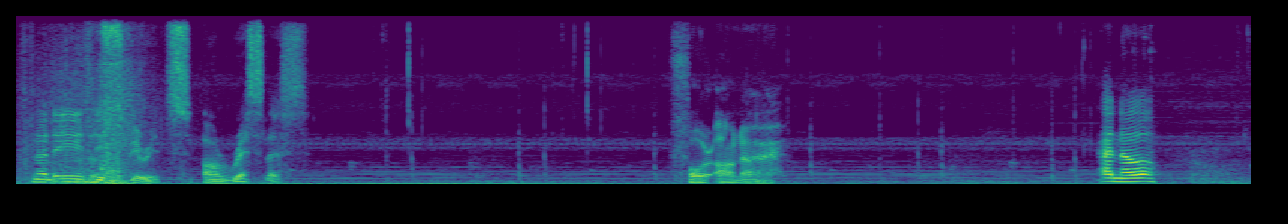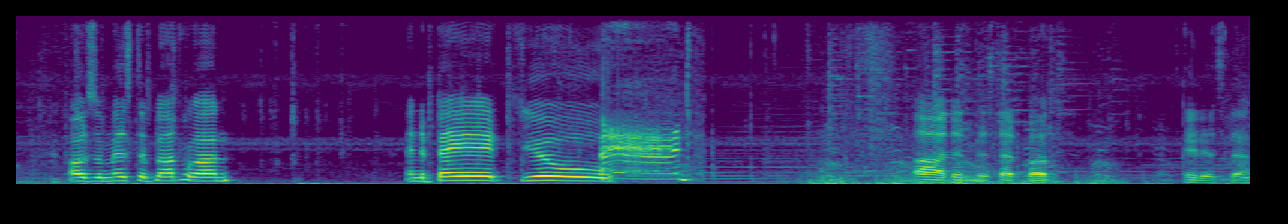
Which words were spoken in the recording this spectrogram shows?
It's not The easy. spirits are restless. For honor. I know. Also missed the blood run. And the bait, you. And Oh, I didn't miss that, but it is there.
